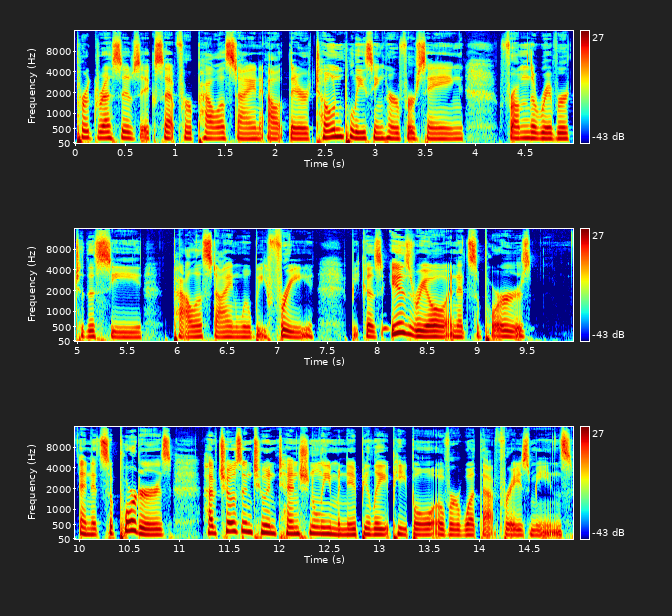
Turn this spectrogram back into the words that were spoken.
progressives except for Palestine out there tone policing her for saying, from the river to the sea, Palestine will be free, because Israel and its supporters and its supporters have chosen to intentionally manipulate people over what that phrase means.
